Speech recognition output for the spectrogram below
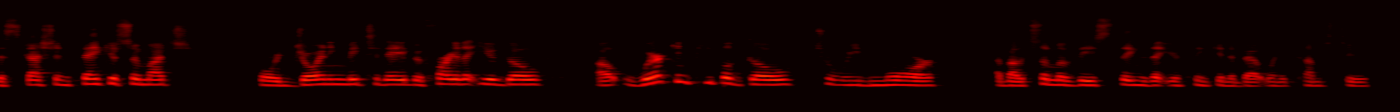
discussion. Thank you so much for joining me today. Before I let you go, uh, where can people go to read more about some of these things that you're thinking about when it comes to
